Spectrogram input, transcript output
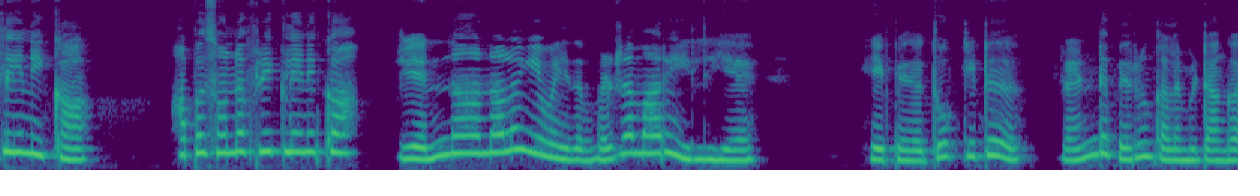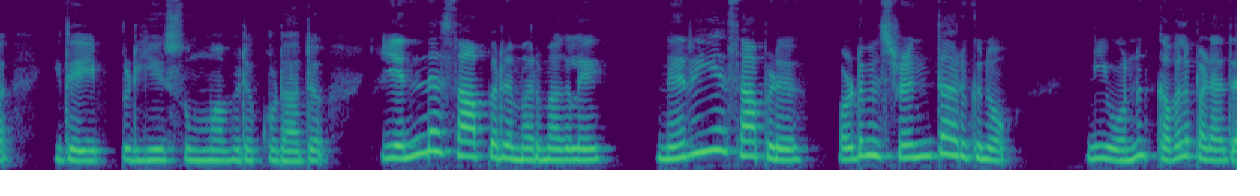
கிளினிக்கா அப்போ சொன்ன ஃப்ரீ கிளினிக்கா என்ன ஆனாலும் இவன் இதை விடுற மாதிரி இல்லையே. இப்போ இதை தூக்கிட்டு ரெண்டு பேரும் கிளம்பிட்டாங்க. இதை இப்படியே சும்மா விடக்கூடாது. என்ன சாப்பிட்ற மருமகளே? நிறைய சாப்பிடு. உடம்பு ஸ்ட்ரென்த்தாக இருக்கணும். நீ ஒன்றும் கவலைப்படாத.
